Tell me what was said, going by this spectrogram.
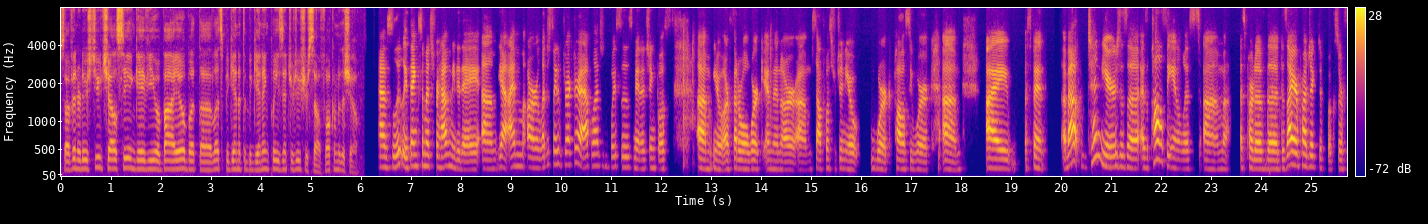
So I've introduced you, Chelsea, and gave you a bio, but uh, let's begin at the beginning. Please introduce yourself. Welcome to the show. Absolutely. Thanks so much for having me today. Um, yeah, I'm our legislative director at Appalachian Voices, managing both, um, you know, our federal work and then our um, Southwest Virginia work, policy work. Um, I spent about 10 years as a as a policy analyst um, as part of the DSIRE project. If folks are,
